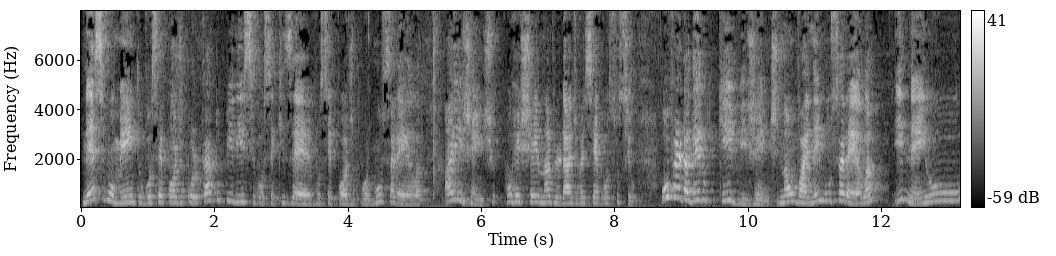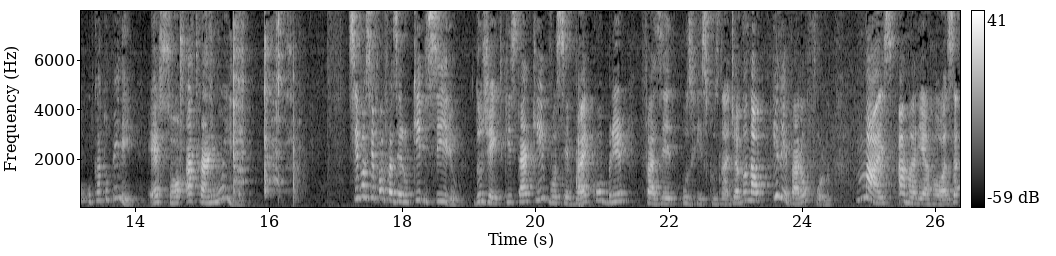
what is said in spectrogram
Nesse momento, você pode pôr catupiry se você quiser, você pode pôr mussarela. Aí, gente, o recheio, na verdade, vai ser a gosto seu. O verdadeiro quibe, gente, não vai nem mussarela e nem o, o catupiry. É só a carne moída. Se você for fazer o quibe sírio do jeito que está aqui, você vai cobrir, fazer os riscos na diagonal e levar ao forno. Mas a Maria Rosa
